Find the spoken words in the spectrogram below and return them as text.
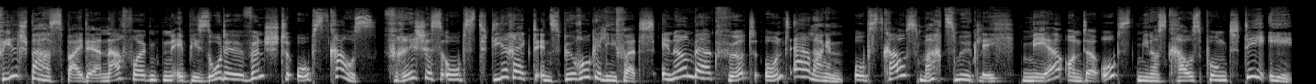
Viel Spaß bei der nachfolgenden Episode wünscht Obst Kraus. Frisches Obst direkt ins Büro geliefert in Nürnberg, Fürth und Erlangen. Obst Kraus macht's möglich. Mehr unter obst-kraus.de.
